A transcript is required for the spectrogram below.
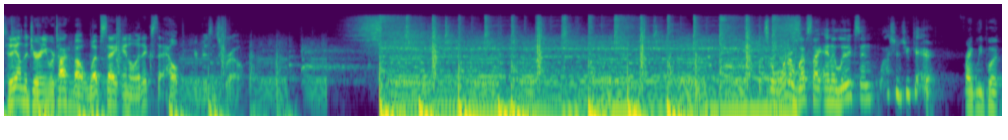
Today on The Journey, we're talking about website analytics that help your business grow. So what are website analytics and why should you care? Frankly put,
